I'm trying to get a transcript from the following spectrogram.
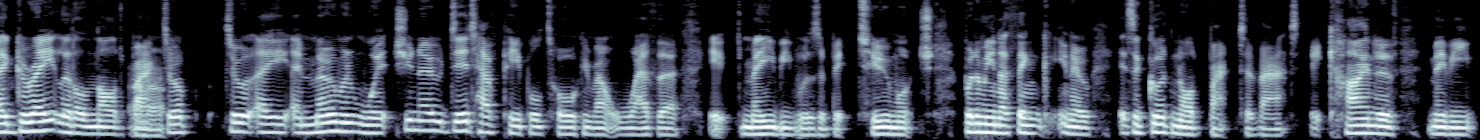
a great little nod back Uh-huh. to a to a, a moment which, you know, did have people talking about whether it maybe was a bit too much. But I mean, I think, you know, it's a good nod back to that. It kind of maybe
